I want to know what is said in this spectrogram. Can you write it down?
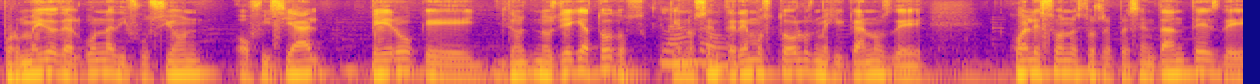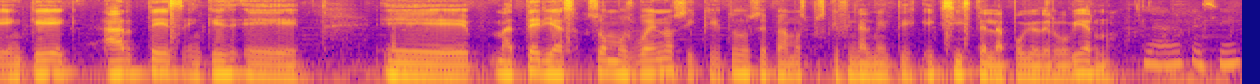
por medio de alguna difusión oficial, pero que nos llegue a todos, que nos enteremos todos los mexicanos de cuáles son nuestros representantes, de en qué artes, en qué eh, eh, materias somos buenos y que todos sepamos pues que finalmente existe el apoyo del gobierno. Claro que sí.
